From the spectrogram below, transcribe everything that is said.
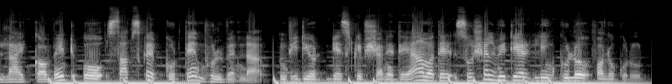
লাইক, কমেন্ট ও সাবস্ক্রাইব করতে ভুলবেন না। ভিডিওর ডেসক্রিপশনে দেয়া আমাদের সোশ্যাল মিডিয়ার লিঙ্কগুলো ফলো করুন।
